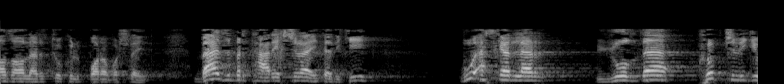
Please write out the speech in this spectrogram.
a'zolari to'kilib bora boshlaydi. Ba'zi bir tarixchilar aytadiki bu askarlar yo'lda ko'pchiligi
